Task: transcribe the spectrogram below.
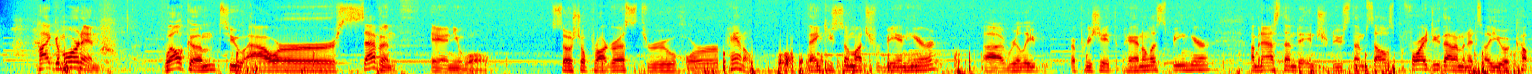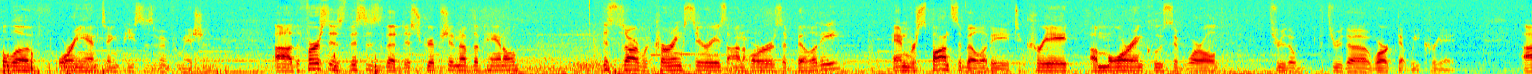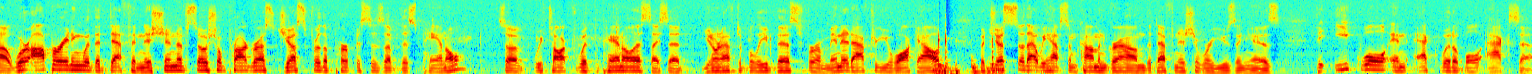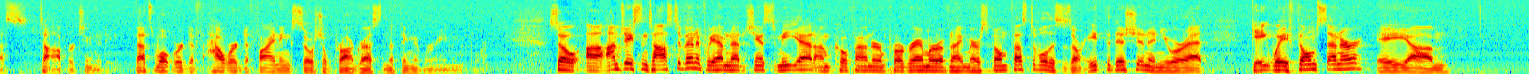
Hi, good morning. Welcome to our seventh annual Social Progress Through Horror panel. Thank you so much for being here. Uh, really appreciate the panelists being here. I'm going to ask them to introduce themselves. Before I do that, I'm going to tell you a couple of orienting pieces of information. Uh, the first is this is the description of the panel. This is our recurring series on horror's ability and responsibility to create a more inclusive world through the, through the work that we create. Uh, we're operating with a definition of social progress just for the purposes of this panel. So we've talked with the panelists. I said, you don't have to believe this for a minute after you walk out, but just so that we have some common ground, the definition we're using is the equal and equitable access to opportunity. That's what we're how we're defining social progress and the thing that we're aiming for. So uh, I'm Jason Tostevin. If we haven't had a chance to meet yet, I'm co-founder and programmer of Nightmares Film Festival. This is our eighth edition, and you are at Gateway Film Center, a um,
